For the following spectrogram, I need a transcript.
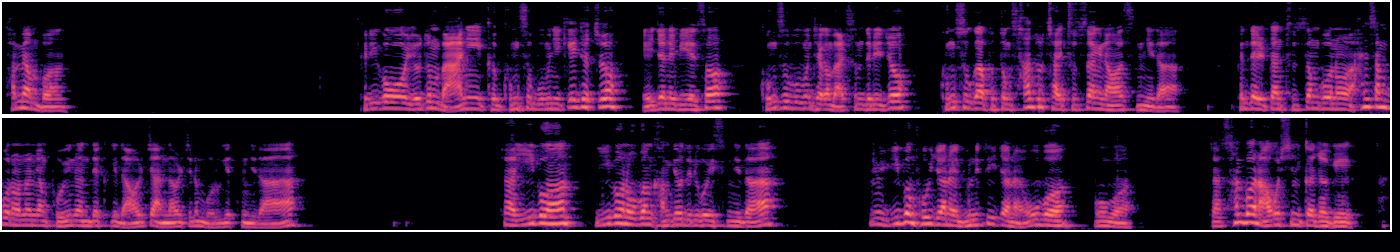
3연번. 그리고 요즘 많이 그 궁수 부분이 깨졌죠? 예전에 비해서 궁수 부분 제가 말씀드리죠? 궁수가 보통 4주 차에 두 쌍이 나왔습니다. 근데 일단 두 쌍 번호, 한 쌍 번호는 그냥 보이는데 그게 나올지 안 나올지는 모르겠습니다. 자, 2번, 2번, 5번 강조드리고 있습니다. 2번 보이잖아요. 눈이 띄잖아요. 5번, 5번. 자, 3번 아웃이니까 저기 사-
